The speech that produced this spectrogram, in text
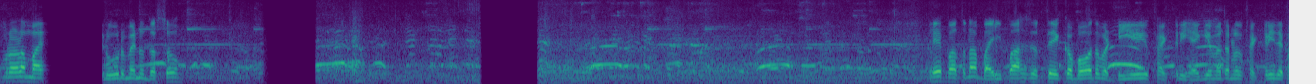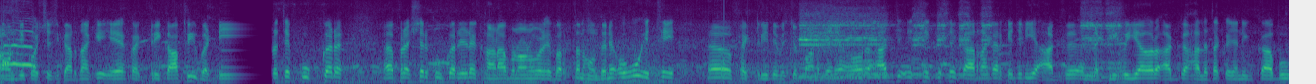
ਪ੍ਰੋਬਲਮ ਆਈ, ਜ਼ਰੂਰ ਮੈਨੂੰ ਦੱਸੋ। ਇਹ ਪਤਨਾ ਬਾਈਪਾਸ ਦੇ ਉੱਤੇ ਇੱਕ ਬਹੁਤ ਵੱਡੀ ਫੈਕਟਰੀ ਹੈਗੀ ਹੈ। ਮੈਂ ਤੁਹਾਨੂੰ ਫੈਕਟਰੀ ਦਿਖਾਉਣ ਦੀ ਕੋਸ਼ਿਸ਼ ਕਰਦਾ ਕਿ ਇਹ ਫੈਕਟਰੀ ਕਾਫੀ ਵੱਡੀ ਇੱਥੇ ਕੁੱਕਰ ਪ੍ਰੈਸ਼ਰ ਕੁੱਕਰ ਜਿਹੜੇ ਖਾਣਾ ਬਣਾਉਣ ਵਾਲੇ ਬਰਤਨ ਹੁੰਦੇ ਨੇ, ਉਹ ਇੱਥੇ ਫੈਕਟਰੀ ਦੇ ਵਿੱਚ ਬਣਦੇ ਨੇ ਔਰ ਅੱਜ ਇੱਥੇ ਕਿਸੇ ਕਾਰਨਾਂ ਕਰਕੇ ਜਿਹੜੀ ਅੱਗ ਲੱਗੀ ਹੋਈ ਆ ਔਰ ਅੱਗ ਹਾਲੇ ਤੱਕ ਯਾਨੀ ਕਾਬੂ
